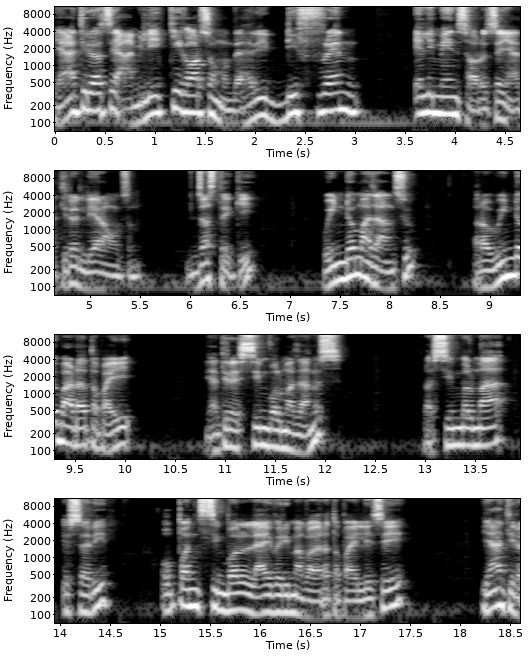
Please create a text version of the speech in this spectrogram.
यहाँतिर चाहिँ हामीले के गर्छौँ भन्दाखेरि डिफ्रेन्ट एलिमेन्ट्सहरू चाहिँ यहाँतिर लिएर आउँछौँ। जस्तै कि विन्डोमा जान्छु र विन्डोबाट तपाईँ यहाँतिर सिम्बलमा जानुहोस् र सिम्बलमा यसरी ओपन सिम्बल लाइब्रेरीमा गएर तपाईँले चाहिँ यहाँतिर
